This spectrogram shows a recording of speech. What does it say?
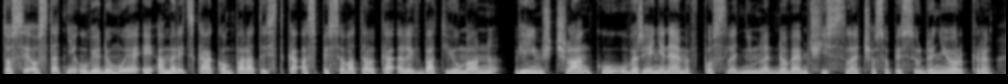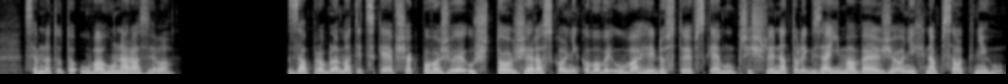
To si ostatně uvědomuje i americká komparatistka a spisovatelka Elif Bathuman v jejímž článku uveřejněném v posledním lednovém čísle časopisu The New Yorker jsem na tuto úvahu narazila. Za problematické však považuje už to, že Raskolníkovovi úvahy Dostojevskému přišly natolik zajímavé, že o nich napsal knihu.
